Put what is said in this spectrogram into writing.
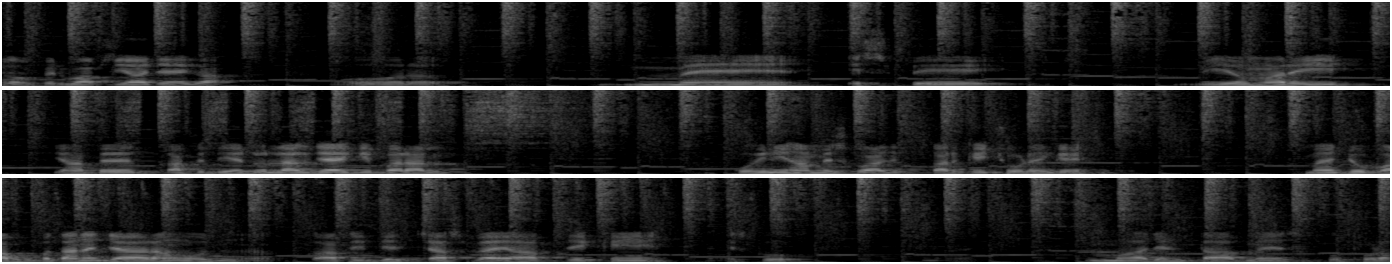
तो फिर वापसी आ जाएगा। और मैं इस पे, ये हमारी यहाँ पे काफ़ी देर तो लग जाएगी बहरहाल कोई नहीं, हम इसको आज करके ही छोड़ेंगे। मैं जो आपको बताने जा रहा हूँ, वो काफ़ी दिलचस्प है, आप देखें इसको। मार्जिन टॉप में इसको थोड़ा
